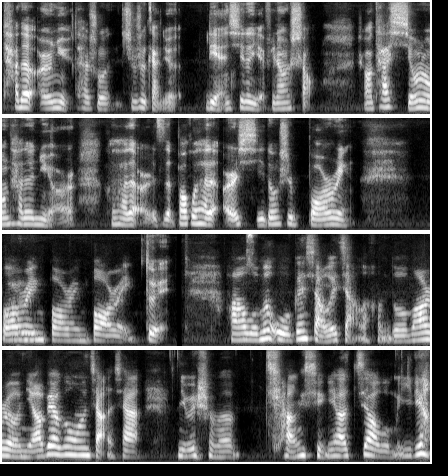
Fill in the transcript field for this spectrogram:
他的儿女他说就是感觉。联系的也非常少，然后他形容他的女儿和他的儿子，包括他的儿媳都是 boring boring，boring，boring，boring。对，好，我们我跟小薇讲了很多，Mario，你要不要跟我们讲一下，你为什么强行要叫我们一定要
